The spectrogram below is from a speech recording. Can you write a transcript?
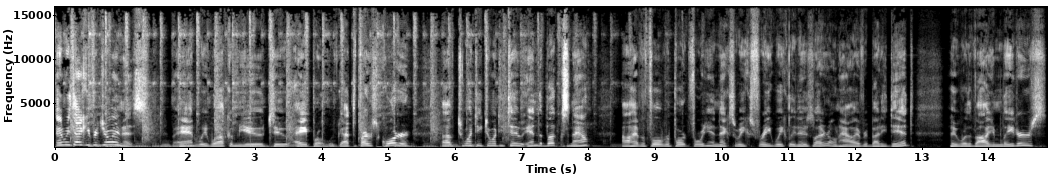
And we thank you for joining us. And we welcome you to April. We've got the first quarter of 2022 in the books now. I'll have a full report for you in next week's free weekly newsletter on how everybody did, who were the volume leaders,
